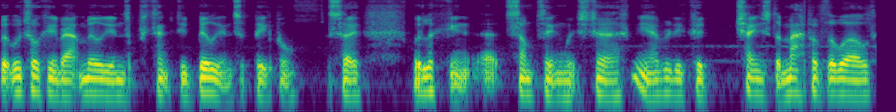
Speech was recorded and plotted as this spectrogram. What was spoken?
but we're talking about millions, potentially billions of people. So we're looking at something which, uh, you know, really could change the map of the world.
